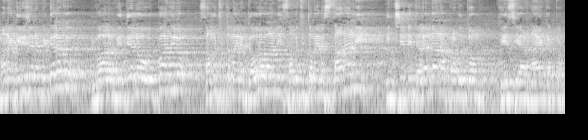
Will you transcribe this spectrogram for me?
మన గిరిజన బిడ్డలకు ఇవాళ విద్యలో ఉపాధిలో సముచితమైన గౌరవాన్ని సముచితమైన స్థానాన్ని ఇచ్చింది తెలంగాణ ప్రభుత్వం కేసీఆర్ నాయకత్వం.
